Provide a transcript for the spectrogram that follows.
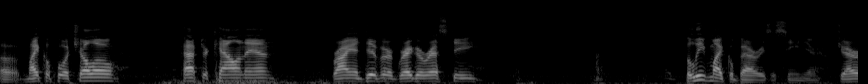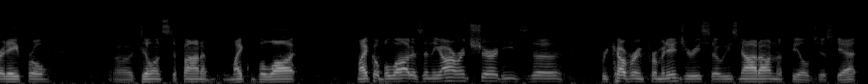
uh, Michael Porcello, Patrick Callanan, Brian Diver, Greg Aresti, believe Michael Barry's a senior. Jared April, uh, Dylan Stefano, Michael Ballot. Michael Ballot is in the orange shirt. He's uh, recovering from an injury, so he's not on the field just yet.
